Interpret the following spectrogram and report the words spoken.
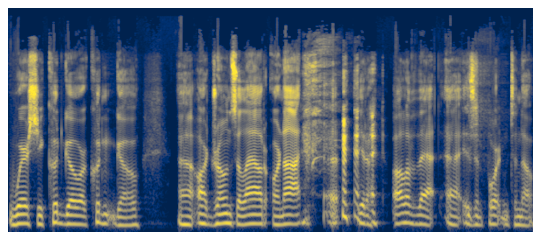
where she could go or couldn't go. Uh, are drones allowed or not? Uh, you know, all of that uh, is important to know.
